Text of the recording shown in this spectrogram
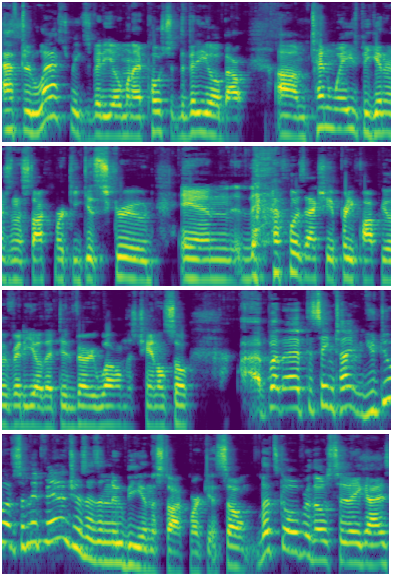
After last week's video, when I posted the video about um, 10 ways beginners in the stock market get screwed, and that was actually a pretty popular video that did very well on this channel. So uh, but at the same time, you do have some advantages as a newbie in the stock market. So let's go over those today, guys.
